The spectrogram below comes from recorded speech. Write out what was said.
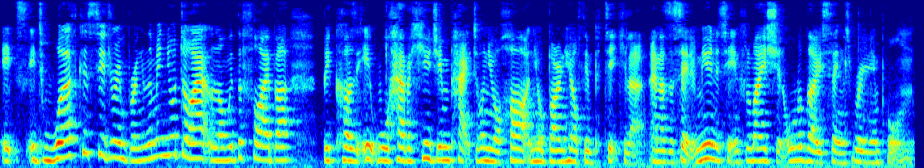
it's it's worth considering bringing them in your diet along with the fiber because it will have a huge impact on your heart and your bone health in particular. And as I said, immunity, inflammation, all of those things really important.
